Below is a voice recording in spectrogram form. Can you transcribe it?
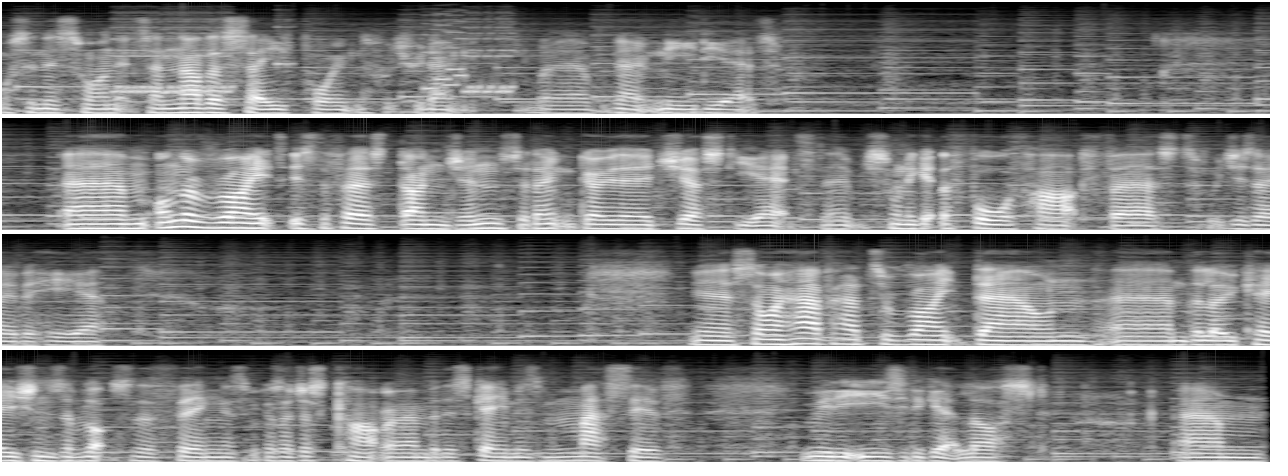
What's in this one? It's another save point, which we don't uh, we don't need yet. Um, on the right is the first dungeon, so don't go there just yet. I just want to get the fourth heart first, which is over here. Yeah, so I have had to write down um, the locations of lots of the things because I just can't remember. This game is massive, really easy to get lost. Um,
